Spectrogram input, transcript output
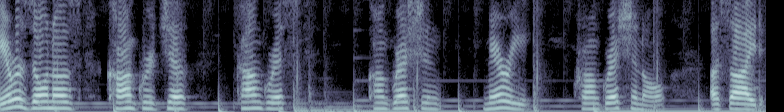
Arizona's Congress Congress Congressional aside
